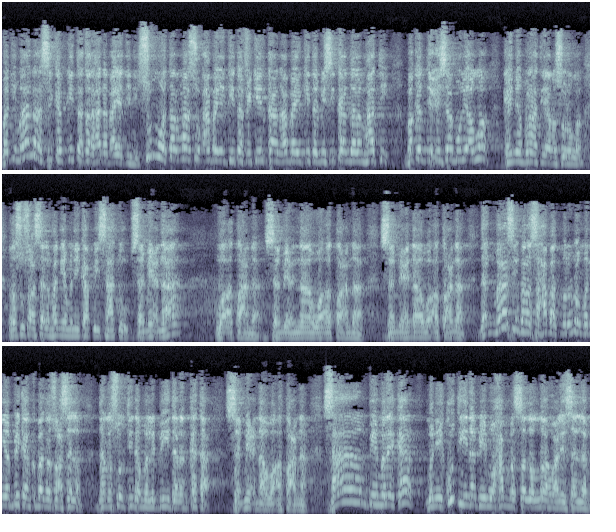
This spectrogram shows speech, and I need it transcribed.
Bagaimana sikap kita terhadap ayat ini? Semua termasuk apa yang kita fikirkan, apa yang kita bisikan dalam hati. Bahkan dihisab oleh Allah. Kayaknya berat ya Rasulullah. Rasulullah SAW hanya menikapi satu. Sami'na wa ata'na sami'na wa ata'na sami'na wa ata'na. Dan masih para sahabat menurut menyampaikan kepada Rasulullah SAW dan Rasul tidak melebihi dalam kata sami'na wa ata'na. Sampai mereka mengikuti Nabi Muhammad sallallahu alaihi wasallam.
